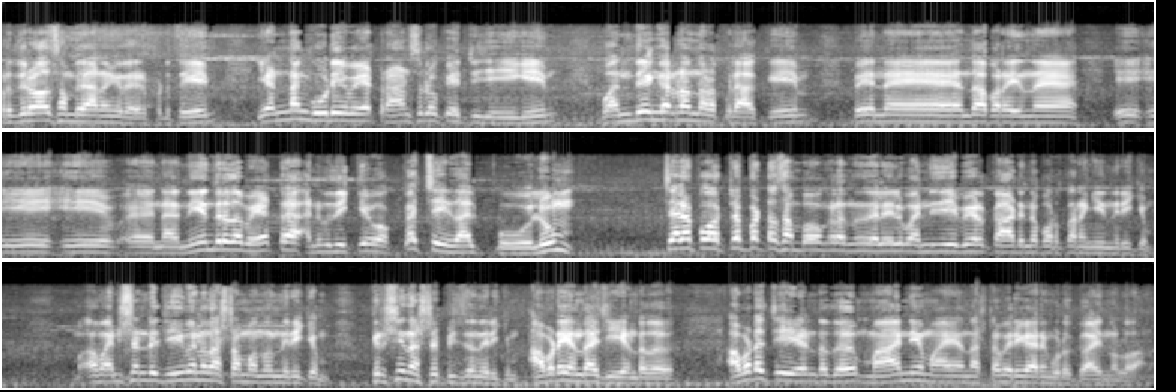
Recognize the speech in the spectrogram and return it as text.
പ്രതിരോധ സംവിധാനങ്ങൾ ഏർപ്പെടുത്തുകയും എണ്ണം കൂടിയവയെ ട്രാൻസ്ലൊക്കേറ്റ് ചെയ്യുകയും വന്ധ്യംകരണം നടപ്പിലാക്കുകയും പിന്നെ എന്താ പറയുന്നത് ഈ ഈ ഈ പിന്നെ നിയന്ത്രിത വേട്ട അനുവദിക്കുകയോ ഒക്കെ ചെയ്താൽ പോലും ചിലപ്പോൾ ഒറ്റപ്പെട്ട സംഭവങ്ങൾ എന്ന നിലയിൽ വന്യജീവികൾ കാടിന്റെ പുറത്തിറങ്ങി നിന്നിരിക്കും. മനുഷ്യന്റെ ജീവന നഷ്ടം വന്നെന്നിരിക്കും കൃഷി നശിപ്പിച്ചെന്നിരിക്കും അവിടെ എന്താ ചെയ്യേണ്ടത്? അവിടെ ചെയ്യേണ്ടത് മാന്യമായ നഷ്ടപരിഹാരം കൊടുക്കുക എന്നുള്ളതാണ്.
